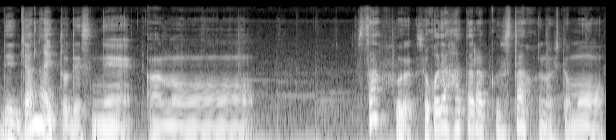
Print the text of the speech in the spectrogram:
でじゃないとですねあの、スタッフそこで働くスタッフの人も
